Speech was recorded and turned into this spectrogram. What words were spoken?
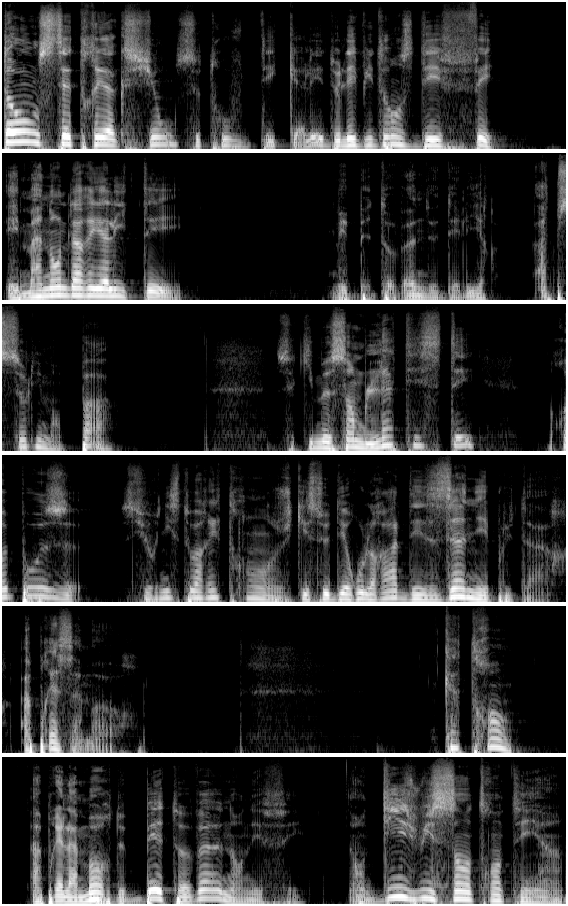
tant cette réaction se trouve décalée de l'évidence des faits, émanant de la réalité. Mais Beethoven ne délire absolument pas. Ce qui me semble l'attester repose sur une histoire étrange qui se déroulera des années plus tard, après sa mort. Quatre ans après la mort de Beethoven, en effet, en 1831,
